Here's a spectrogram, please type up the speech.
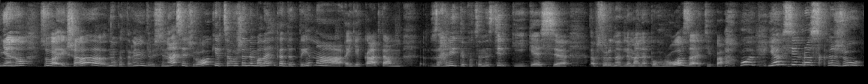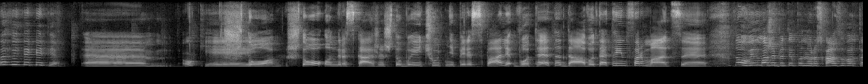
Ні, ну слухай, якщо ну, Катерині 18 років, це вже не маленька дитина, яка там взагалі, типу, це настільки якась абсурдна для мене погроза, типа, ой, я всім розкажу. Эм, окей. Что? Что он расскажет? Что вы чуть не переспали? Вот это да, вот это інформація. Ну, він може піти типу, не розказувати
